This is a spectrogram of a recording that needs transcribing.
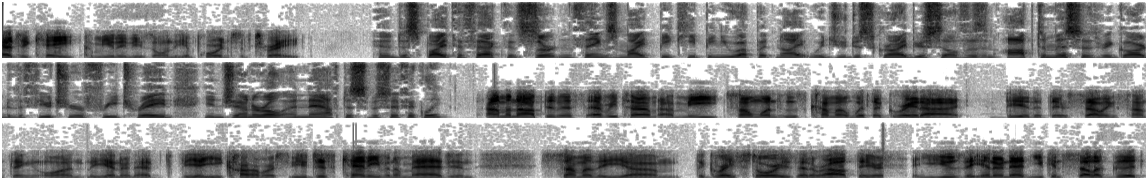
educate communities on the importance of trade. And despite the fact that certain things might be keeping you up at night, would you describe yourself as an optimist with regard to the future of free trade in general and NAFTA specifically? I'm an optimist. Every time I meet someone who's come up with a great idea that they're selling something on the internet via e-commerce, you just can't even imagine some of the um, the great stories that are out there. And you use the internet, you can sell a good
